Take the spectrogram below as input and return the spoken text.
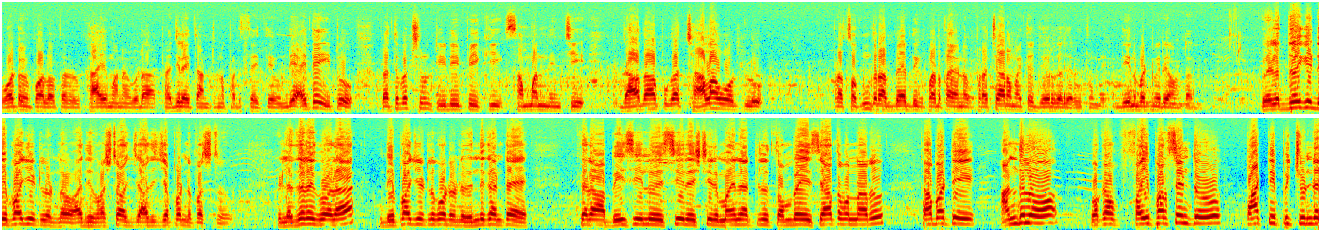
ఓటమి పాలవుతాడు ఖాయమని కూడా ప్రజలైతే అంటున్న పరిస్థితి అయితే ఉంది. అయితే ఇటు ప్రతిపక్షం టీడీపీకి సంబంధించి దాదాపుగా చాలా ఓట్లు స్వతంత్ర అభ్యర్థికి పడతాయన్న ప్రచారం అయితే జోరుగా జరుగుతుంది. దీన్ని బట్టి మీరేమంటారు? వీళ్ళిద్దరికీ డిపాజిట్లు ఉండవు. అది ఫస్ట్ అది- అది చెప్పండి ఫస్ట్. వీళ్ళిద్దరికి కూడా డిపాజిట్లు కూడా ఉండవు. ఎందుకంటే ఇక్కడ బీసీలు ఎస్సీలు ఎస్టీలు మైనార్టీలు తొంభై ఐదు శాతం ఉన్నారు. కాబట్టి అందులో ఒక ఫైవ్ పర్సెంట్ పార్టీ పిచ్చి ఉండే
